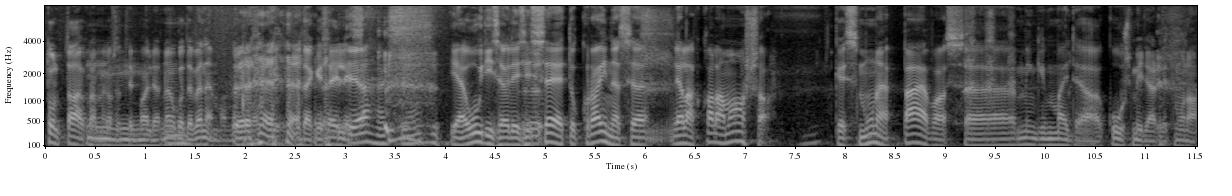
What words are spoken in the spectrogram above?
tuld diagrammi kasutati mm. palju, Nõukogude Venemaal midagi, midagi sellist. ja uudis oli siis see, et Ukrainas elab kalamaša kes muneb päevas äh, mingi, ma ei tea, kuus miljardit muna.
